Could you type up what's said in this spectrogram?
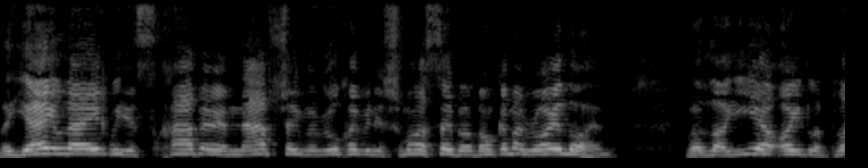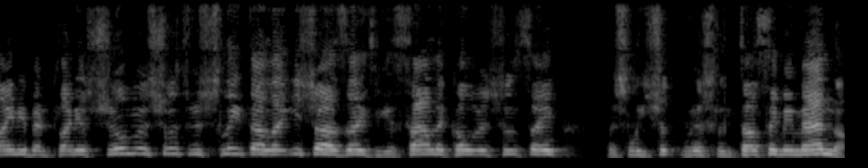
וילך ויסחבר עם נפשי ורוחי ונשמע עשה במקום הרוי להם ולא יהיה עוד לפלויני בן פלויני שום רשות ושליטה על האישו הזה ויסר לכל רשוסי ושליטוסי ממנו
